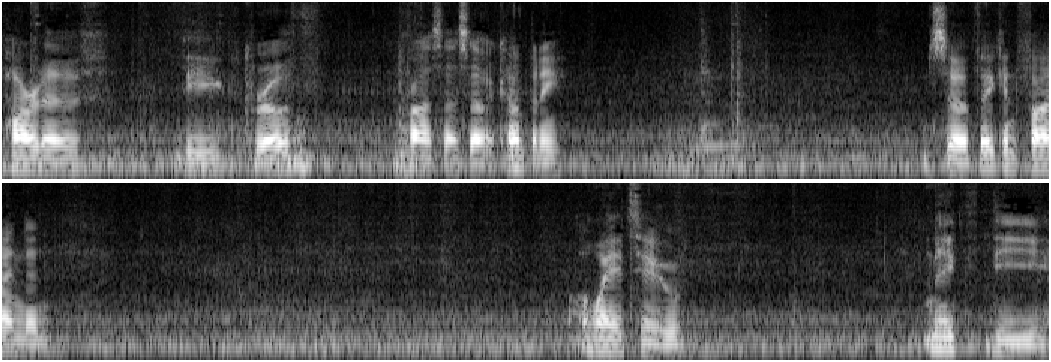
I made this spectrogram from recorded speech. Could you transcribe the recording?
part of the growth process of a company. So if they can find an, a way to make the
